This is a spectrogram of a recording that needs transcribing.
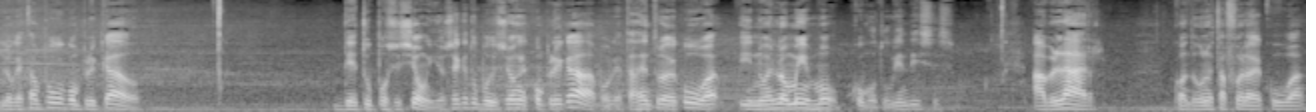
lo que está un poco complicado de tu posición. Yo sé que tu posición es complicada porque estás dentro de Cuba y no es lo mismo, como tú bien dices, hablar cuando uno está fuera de Cuba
